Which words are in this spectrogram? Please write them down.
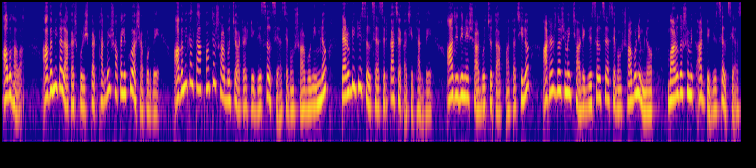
আবহাওয়া আগামীকাল আকাশ পরিষ্কার থাকবে, সকালে কুয়াশা পড়বে। আগামীকাল তাপমাত্রা সর্বোচ্চ আঠাশ ডিগ্রি সেলসিয়াস এবং সর্বনিম্ন তেরো ডিগ্রি সেলসিয়াসের কাছাকাছি থাকবে। আজ দিনের সর্বোচ্চ তাপমাত্রা ছিল আঠাশ দশমিক ছ ডিগ্রি সেলসিয়াস এবং সর্বনিম্ন বারো দশমিক আট ডিগ্রি সেলসিয়াস।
